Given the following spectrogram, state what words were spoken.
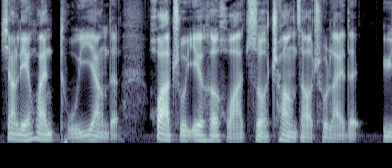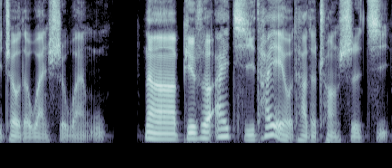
像连环图一样的画出耶和华所创造出来的宇宙的万事万物。那比如说埃及，它也有它的创世纪。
